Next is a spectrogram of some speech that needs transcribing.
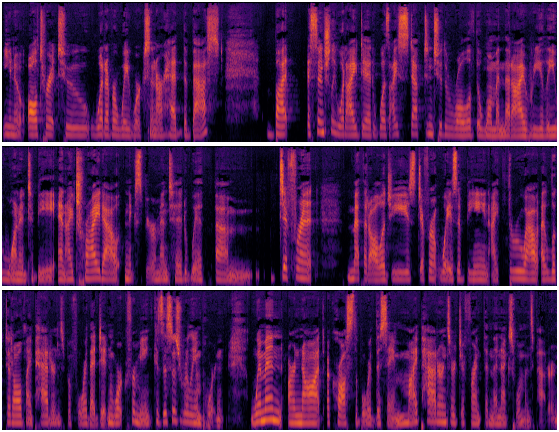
you know alter it to whatever way works in our head the best. But essentially what i did was i stepped into the role of the woman that i really wanted to be. And i tried out and experimented with um, different methodologies, different ways of being. I threw out, I looked at all my patterns before that didn't work for me because this is really important. Women are not across the board the same. My patterns are different than the next woman's pattern.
